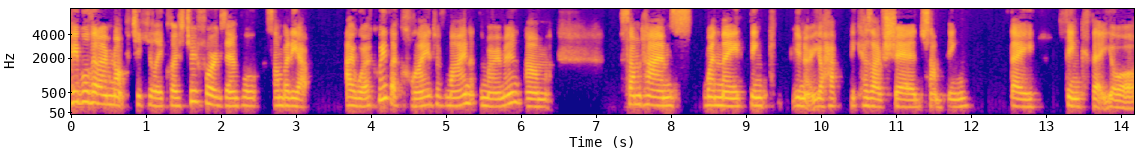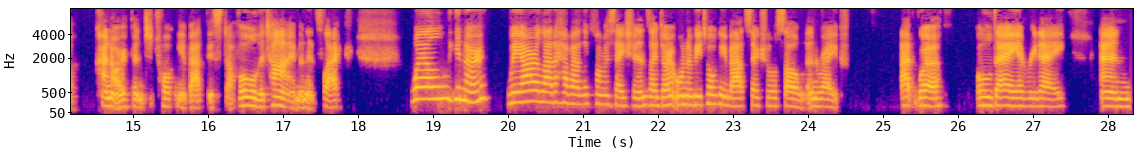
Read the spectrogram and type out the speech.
people that i'm not particularly close to for example somebody at I work with, a client of mine at the moment. Um, sometimes when they think, you know, you're happy because I've shared something, they think that you're kind of open to talking about this stuff all the time. And it's like, well, you know, we are allowed to have other conversations. I don't want to be talking about sexual assault and rape at work all day, every day. And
